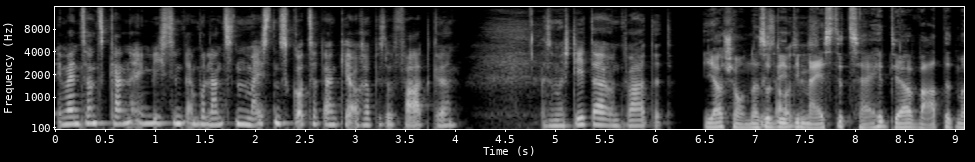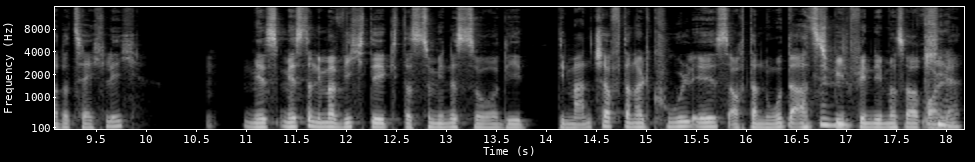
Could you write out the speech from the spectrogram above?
ich meine, sonst kann eigentlich, sind Ambulanzen meistens Gott sei Dank ja auch ein bisschen Fahrt, gell? Also man steht da und wartet. Ja, schon. Also die, die meiste Zeit, ja, wartet man tatsächlich. Mir ist, mir ist dann immer wichtig, dass zumindest so die, die Mannschaft dann halt cool ist. Auch der Notarzt mhm. spielt, finde ich, immer so eine Rolle. Ja,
